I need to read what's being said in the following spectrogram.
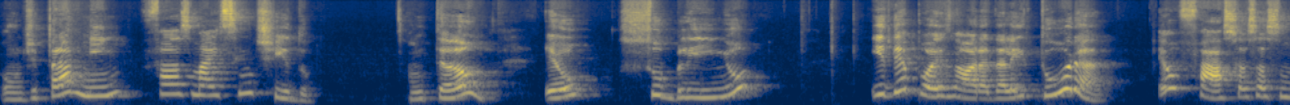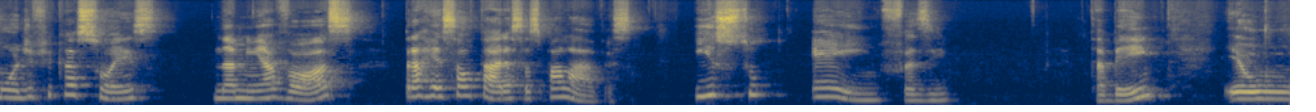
onde para mim faz mais sentido. Então, eu sublinho e depois, na hora da leitura, eu faço essas modificações na minha voz para ressaltar essas palavras. Isso é ênfase, tá bem? Eu,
